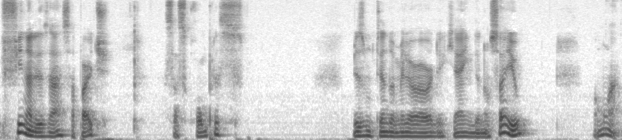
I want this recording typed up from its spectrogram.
finalizar essa parte essas compras, mesmo tendo a melhor ordem que ainda não saiu. Vamos lá,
